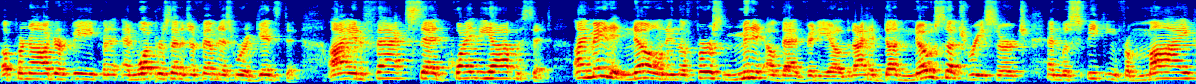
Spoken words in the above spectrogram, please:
of pornography and what percentage of feminists were against it. I, in fact, said quite the opposite. I made it known in the first minute of that video that I had done no such research and was speaking from my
